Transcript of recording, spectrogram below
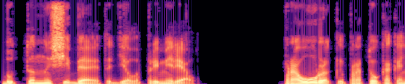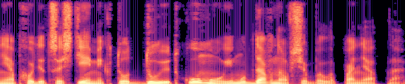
будто на себя это дело примерял. Про урок и про то, как они обходятся с теми, кто дует куму, ему давно все было понятно.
